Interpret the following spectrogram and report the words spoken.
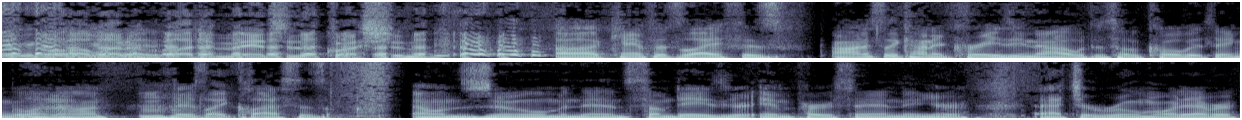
no, good, I'll let him, let him answer the question. Uh, campus life is honestly kind of crazy now with this whole COVID thing going mm-hmm. on. Mm-hmm. There's like classes on Zoom, and then some days you're in person and you're at your room or whatever.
